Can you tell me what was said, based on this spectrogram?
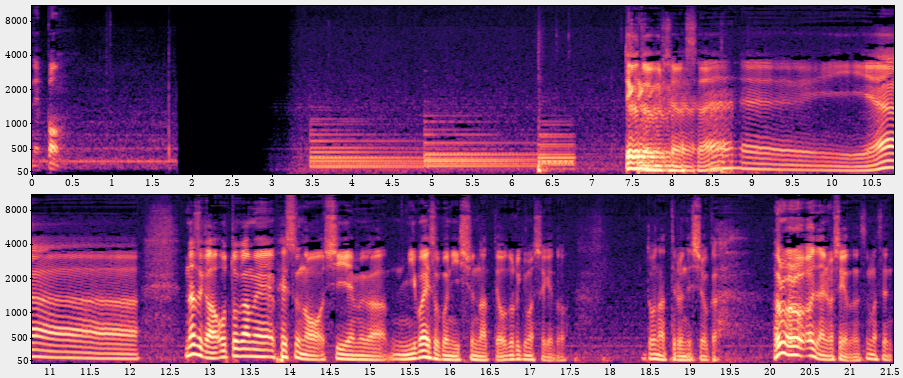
ネッポンということでございます。えーいやなぜか音亀フェスの CM が2倍速に一瞬なって驚きましたけど、どうなってるんでしょうか。うるうるうるなりましたけどね、すみませんね。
